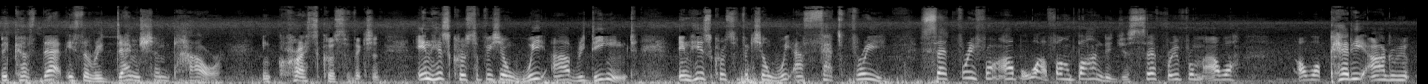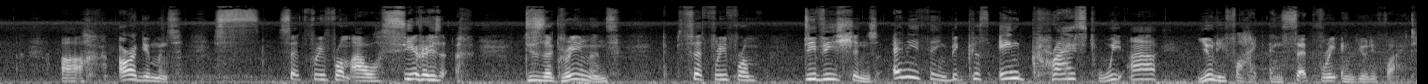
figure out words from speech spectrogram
Because that is the redemption power in Christ's crucifixion. In his crucifixion, we are redeemed. In his crucifixion, we are set free set free from our what? From bondages, set free from our our petty argue, uh, arguments, set free from our serious disagreements, set free from divisions, anything, because in Christ we are unified and set free and unified.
